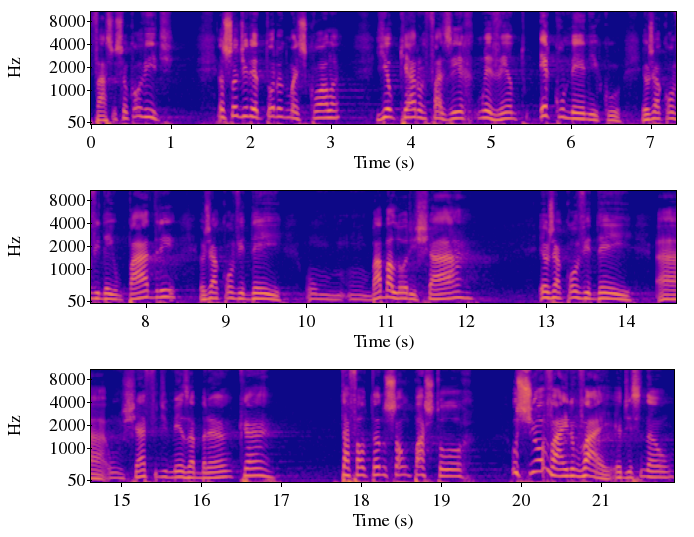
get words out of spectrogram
faça o seu convite. Eu sou diretora de uma escola e eu quero fazer um evento ecumênico. Eu já convidei um padre, eu já convidei um, um babalorixá, eu já convidei uh, um chefe de mesa branca, está faltando só um pastor. O senhor vai, não vai? Eu disse, não.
